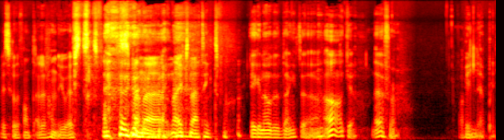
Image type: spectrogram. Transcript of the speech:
Visste hva du fant. Eller han, jo, jeg visste det fantes, men eh, nei, ikke noe jeg tenkte på. Ikke noe du tenkte ah, ok, det er fair. Hva ville jeg bli?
